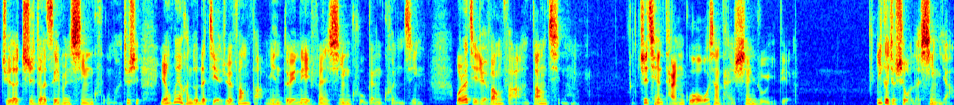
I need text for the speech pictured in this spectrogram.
觉得值得这份辛苦嘛。就是人会有很多的解决方法面对那份辛苦跟困境。我的解决方法当前之前谈过，我想谈深入一点。一个就是我的信仰，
